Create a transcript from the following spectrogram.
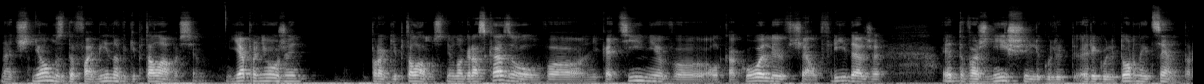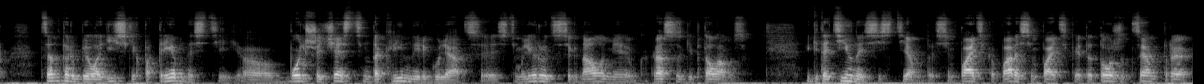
Начнем с дофамина в гипоталамусе. Я про него уже про гипоталамус немного рассказывал в никотине, в алкоголе, в child free даже. Это важнейший регуляторный центр, центр биологических потребностей. Э, большая часть эндокринной регуляции стимулируется сигналами как раз из гипоталамуса. Вегетативная система, то есть симпатика, парасимпатика, это тоже центры,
